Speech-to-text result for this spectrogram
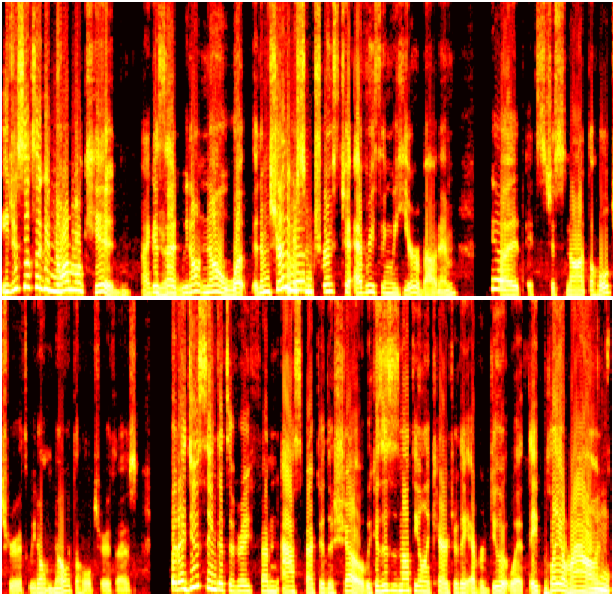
He just looks like a normal kid. Like I Yeah. said, we don't know what. and I'm sure there was Yeah. some truth to everything we hear about him, Yeah. but it's just not the whole truth. We don't know what the whole truth is. But I do think that's a very fun aspect of the show because this is not the only character they ever do it with. They play around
